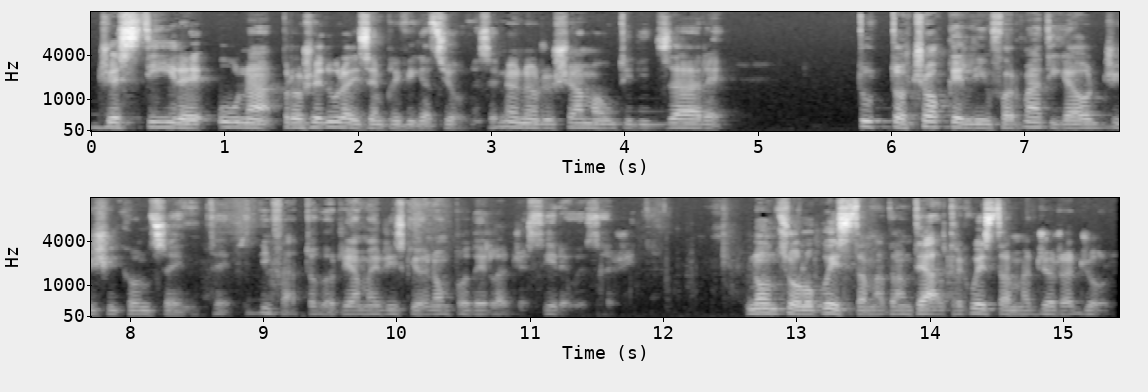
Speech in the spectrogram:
gestire una procedura di semplificazione. Se noi non riusciamo a utilizzare tutto ciò che l'informatica oggi ci consente, di fatto corriamo il rischio di non poterla gestire questa città. Non solo questa, ma tante altre, questa a maggior ragione.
